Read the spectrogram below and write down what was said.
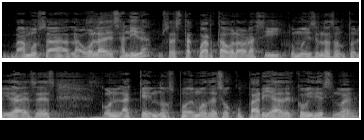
vamos a la ola de salida, o sea, esta cuarta ola, ahora sí, como dicen las autoridades, es con la que nos podemos desocupar ya del COVID-19.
